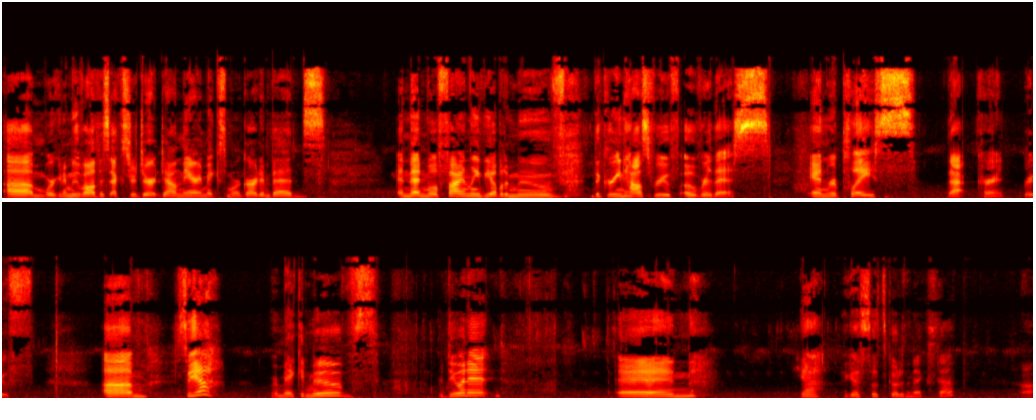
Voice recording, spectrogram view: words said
Um, we're going to move all this extra dirt down there and make some more garden beds. And then we'll finally be able to move the greenhouse roof over this and replace that current roof. Um, so yeah, we're making moves. We're doing it. And yeah, I guess let's go to the next step. Yeah.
